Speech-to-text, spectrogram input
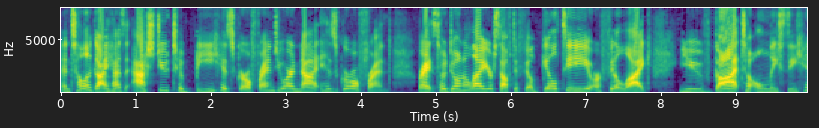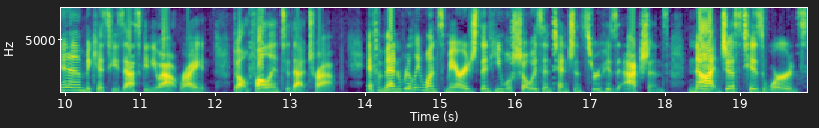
until a guy has asked you to be his girlfriend, you are not his girlfriend right? So don't allow yourself to feel guilty or feel like you've got to only see him because he's asking you out, right? Don't fall into that trap. If a man really wants marriage, then he will show his intentions through his actions, not just his words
